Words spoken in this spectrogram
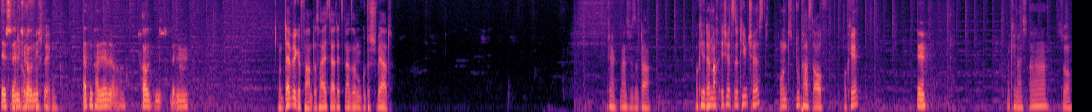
Selbst wenn, ich irgendwo glaube nicht. Er hat ein paar Level, aber ich glaube, wenn, Und Level gefarmt, das heißt, er hat jetzt langsam ein gutes Schwert. Okay, nice, wir sind da. Okay, dann mache ich jetzt eine Team-Chest und du passt auf. Okay? Okay. Okay, nice. Äh, so.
